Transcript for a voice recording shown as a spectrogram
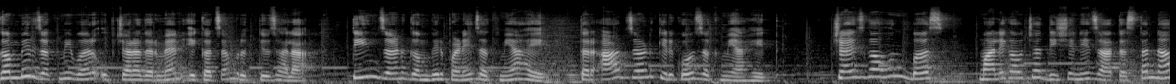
गंभीर जखमीवर उपचारादरम्यान एकाचा मृत्यू झाला. तीन जण गंभीरपणे जखमी आहे तर आठ जण किरकोळ जखमी आहेत. चाळीसगावहून बस मालेगावच्या दिशेने जात असताना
